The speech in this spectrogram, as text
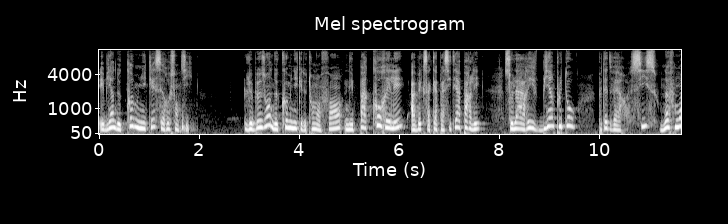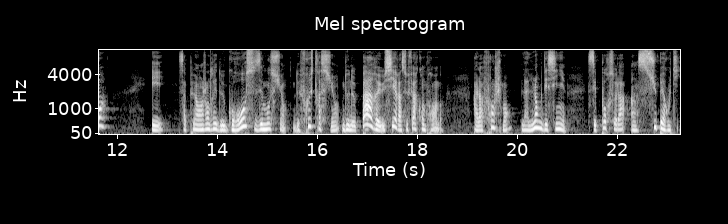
eh de communiquer ses ressentis. Le besoin de communiquer de ton enfant n'est pas corrélé avec sa capacité à parler. Cela arrive bien plus tôt, peut-être vers 6 ou 9 mois. Et ça peut engendrer de grosses émotions, de frustration, de ne pas réussir à se faire comprendre. Alors franchement, la langue des signes, c'est pour cela un super outil.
